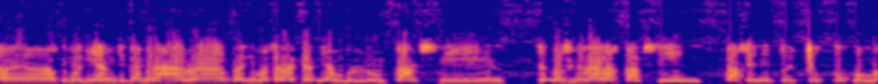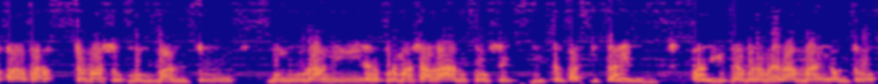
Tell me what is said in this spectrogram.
uh, kemudian kita berharap bagi masyarakat yang belum vaksin bersegeralah vaksin. Vaksin itu cukup mem, apa termasuk membantu mengurangi uh, permasalahan COVID di tempat kita ini. Mari kita beramai-ramai untuk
